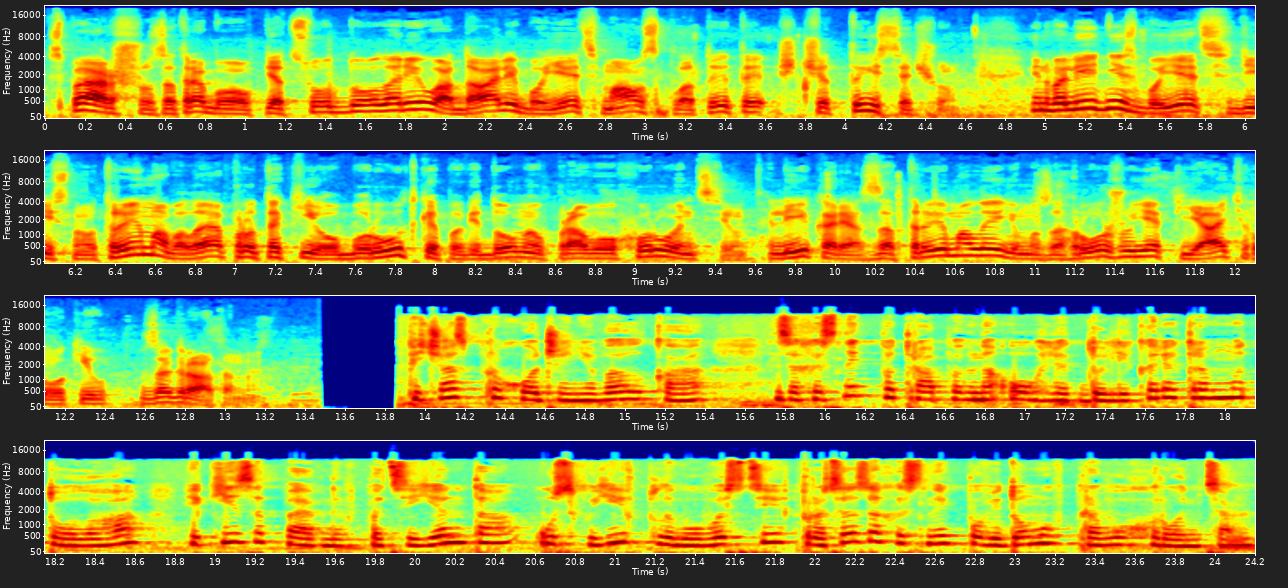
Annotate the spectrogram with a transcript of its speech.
Спершу затребував 500 доларів, а далі боєць мав сплатити ще тисячу. Інвалідність боєць дійсно отримав, але про такі оборудки повідомив правоохоронців. Лікаря затримали, йому загрожує 5 років за ґратами. Під час проходження ВЛК захисник потрапив на огляд до лікаря-травматолога, який запевнив пацієнта у своїй впливовості. Про це захисник повідомив правоохоронцям.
